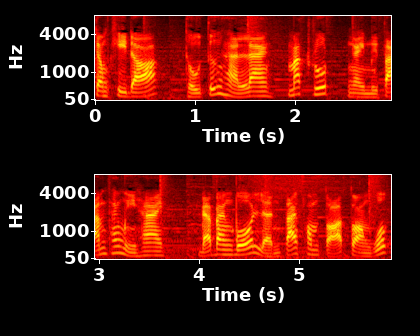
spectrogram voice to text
Trong khi đó, Thủ tướng Hà Lan Mark Rutte ngày 18 tháng 12 đã ban bố lệnh tái phong tỏa toàn quốc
